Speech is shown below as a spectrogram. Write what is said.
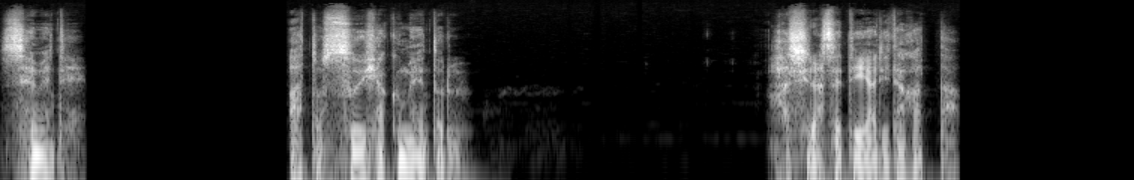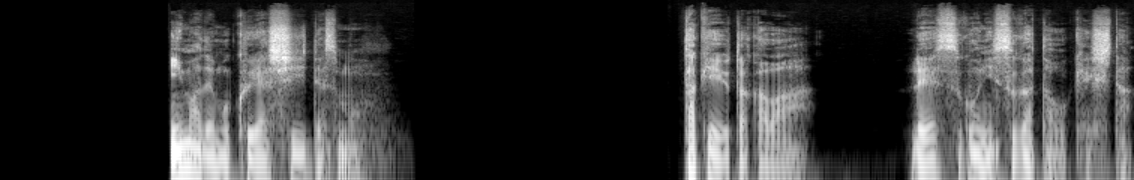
せめてあと数百メートル走らせてやりたかった。今でも悔しいですもん。武豊はレース後に姿を消した。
